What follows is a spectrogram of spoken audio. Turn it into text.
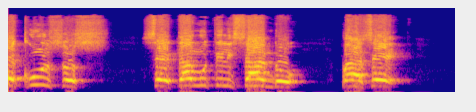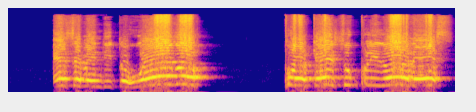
recursos se están utilizando para hacer ese bendito juego, porque hay suplidores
